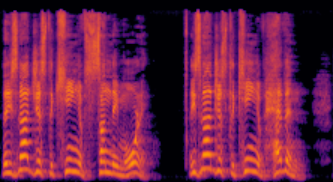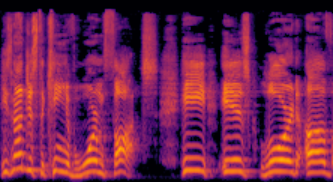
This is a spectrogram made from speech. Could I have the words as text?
that he's not just the king of Sunday morning, he's not just the king of heaven He's not just the king of warm thoughts. He is Lord of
